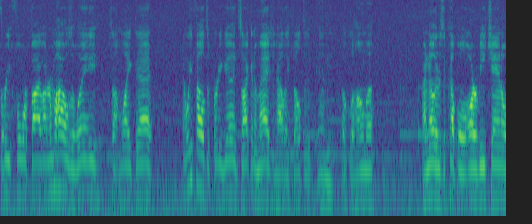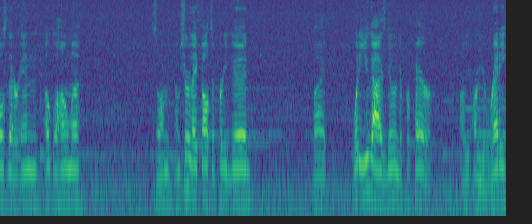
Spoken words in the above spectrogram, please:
three, four, five hundred miles away, something like that. And we felt it pretty good, so I can imagine how they felt it in Oklahoma. I know there's a couple RV channels that are in Oklahoma so I'm, I'm sure they felt it pretty good. But what are you guys doing to prepare? Are, are you ready?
